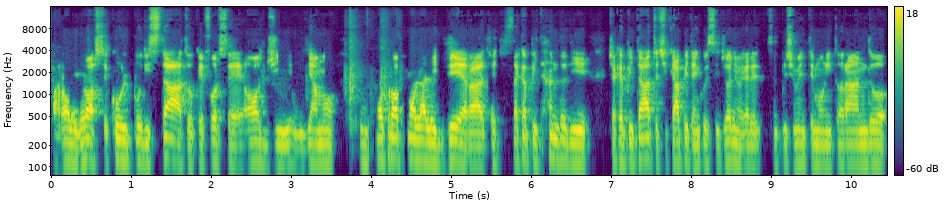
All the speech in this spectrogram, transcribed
parole grosse, colpo di Stato, che forse oggi usiamo un po' troppo alla leggera, cioè ci sta capitando di, ci è capitato, ci capita in questi giorni, magari semplicemente monitorando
